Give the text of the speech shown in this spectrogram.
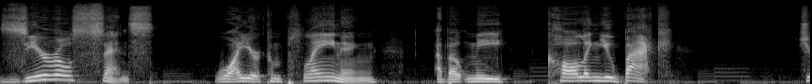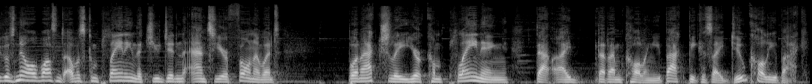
zero sense why you're complaining about me calling you back. She goes, no, I wasn't. I was complaining that you didn't answer your phone. I went, but actually you're complaining that I, that I'm calling you back because I do call you back.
